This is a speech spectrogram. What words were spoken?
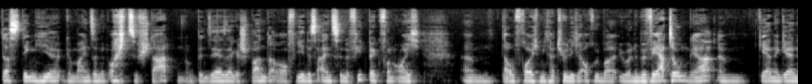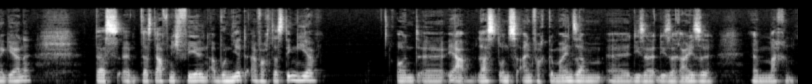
das Ding hier gemeinsam mit euch zu starten und bin sehr, sehr gespannt auch auf jedes einzelne Feedback von euch. Ähm, darum freue ich mich natürlich auch über, über eine Bewertung. Ja, ähm, gerne, gerne, gerne. Das, äh, das darf nicht fehlen. Abonniert einfach das Ding hier. Und äh, ja, lasst uns einfach gemeinsam äh, diese, diese Reise äh, machen.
